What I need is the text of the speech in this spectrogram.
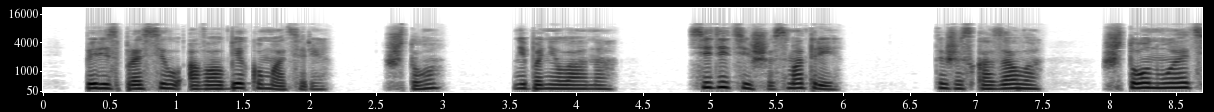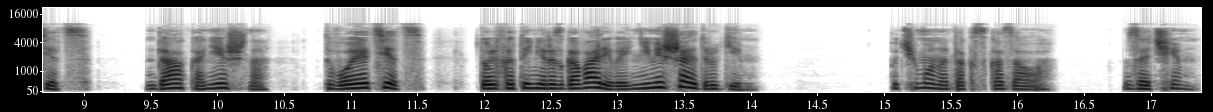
— переспросил Авалбек у матери. «Что?» — не поняла она. «Сиди тише, смотри. Ты же сказала, что он мой отец. Да, конечно, твой отец. Только ты не разговаривай, не мешай другим». Почему она так сказала? Зачем?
